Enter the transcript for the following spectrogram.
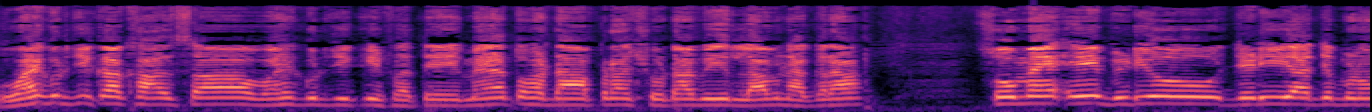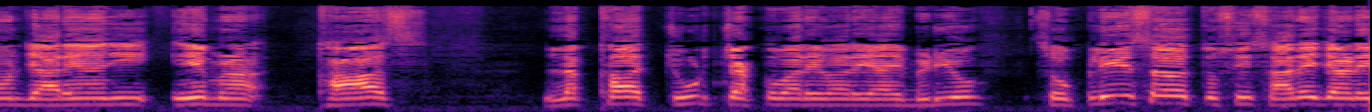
ਵਾਹਿਗੁਰੂ ਜੀ ਕਾ ਖਾਲਸਾ, ਵਾਹਿਗੁਰੂ ਜੀ ਕੀ ਫਤਿਹ। ਮੈਂ ਤੁਹਾਡਾ ਆਪਣਾ ਛੋਟਾ ਵੀਰ ਲਵ ਨਾਗਰਾ। ਸੋ ਮੈਂ ਇਹ ਵੀਡੀਓ ਜਿਹੜੀ ਅੱਜ ਬਣਾਉਣ ਜਾ ਰਿਹਾ ਜੀ, ਇਹ ਖਾਸ ਲੱਖਾ ਚੂੜ ਚੱਕ ਬਾਰੇ ਬਾਰੇ ਆ ਵੀਡੀਓ। ਸੋ ਪਲੀਜ਼ ਤੁਸੀਂ ਸਾਰੇ ਜਾਣੇ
